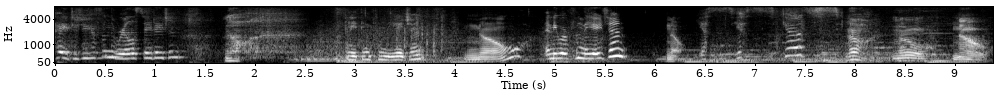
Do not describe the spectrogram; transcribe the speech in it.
Hey, did you hear from the real estate agent? No. Anything from the agent? No. Anywhere from the agent? No. Yes, yes, yes. No, no, no.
